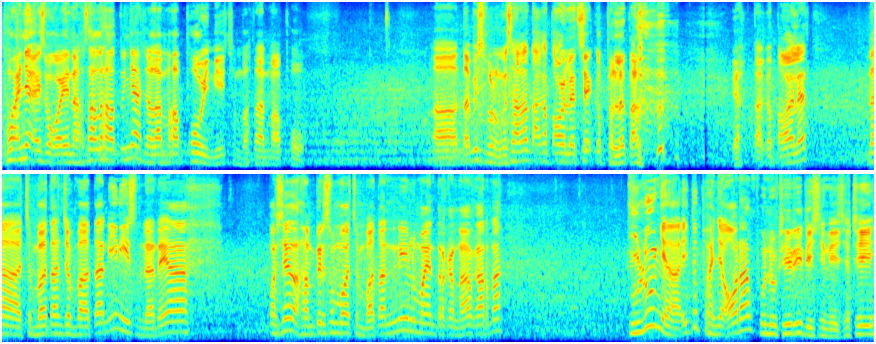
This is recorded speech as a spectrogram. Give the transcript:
Banyak ya pokoknya. Nah, salah satunya adalah Mapo ini, jembatan Mapo. Uh, tapi sebelum ke sana tak ke toilet sih kebelet aku. ya, tak ke toilet. Nah, jembatan-jembatan ini sebenarnya maksudnya hampir semua jembatan ini lumayan terkenal karena dulunya itu banyak orang bunuh diri di sini. Jadi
